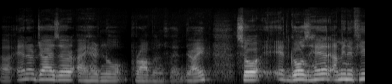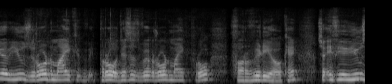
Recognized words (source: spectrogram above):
uh, energizer i had no problems with right? So it goes here. I mean if you use rode mic pro this is rode mic pro for video okay? So if you use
